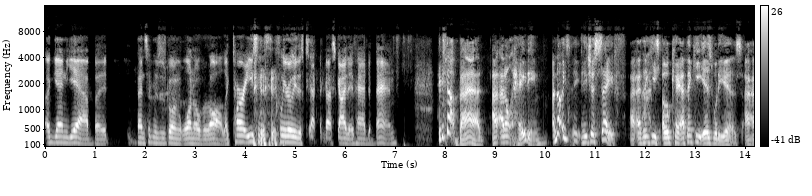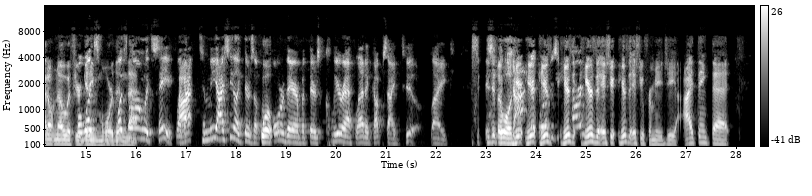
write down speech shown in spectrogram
Again, yeah, but Ben Simmons is going one overall. Like Tari Eason's clearly the second best guy they've had to Ben. He's not bad. I, I don't hate him. I know he's He's just safe. I, I think he's okay. I think he is what he is. I, I don't know if you're Well, getting more than what's that. wrong with safe? Like I- I, to me, I see like there's a Well- floor there, but there's clear athletic upside too. Like, is it the well here, shot here that here's here's hard? here's the issue here's the issue for me g i think that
